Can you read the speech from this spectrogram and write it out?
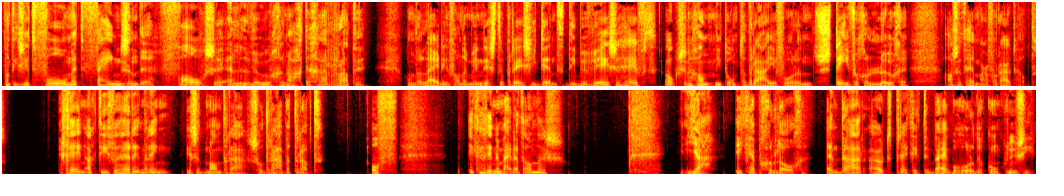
Want die zit vol met veinzende, valse en leugenachtige ratten. Onder leiding van de minister-president die bewezen heeft ook zijn hand niet om te draaien voor een stevige leugen als het hem maar vooruit helpt. Geen actieve herinnering is het mantra zodra betrapt. Of ik herinner mij dat anders. Ja, ik heb gelogen. En daaruit trek ik de bijbehorende conclusie.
